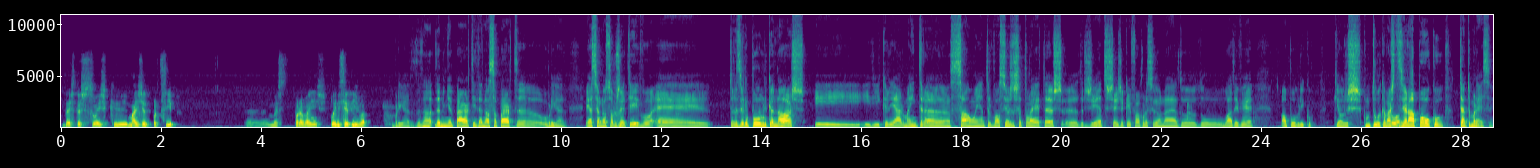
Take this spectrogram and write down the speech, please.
destas sessões que mais gente participe. Uh, mas parabéns pela iniciativa. Obrigado. Da, da, minha parte e da nossa parte, obrigado. Esse é o nosso objetivo, é trazer o público a nós e, e criar uma interação entre vocês, os atletas, uh, dirigentes, seja quem for relacionado do ADV, ao público, que eles, como tu acabaste Olá. de dizer há pouco, tanto merecem.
